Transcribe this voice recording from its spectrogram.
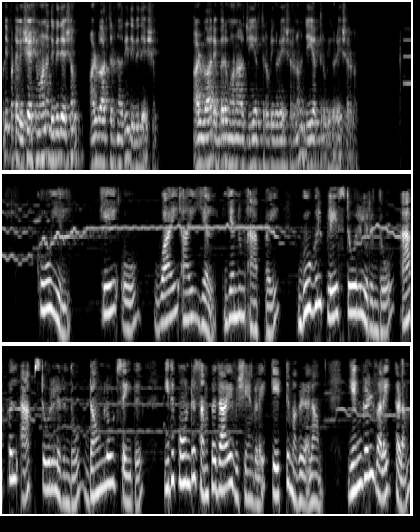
இப்படிப்பட்ட விசேஷமான திவிதேசம் ஆழ்வார் திருநகரி திவிதேசம். ஆழ்வார் எம்பெருமானார் ஜீயர் திருடிகளே சரணம் ஜீயர் திருடிகளே சரணம். கோயில் K O Y I L என்னும் ஆப்பை கூகுள் பிளே ஸ்டோரிலிருந்தோ ஆப்பிள் ஆப் ஸ்டோரில் இருந்தோ டவுன்லோட் செய்து இது போன்ற சம்பிரதாய விஷயங்களை கேட்டு மகிழலாம். எங்கள் வலைத்தளம்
